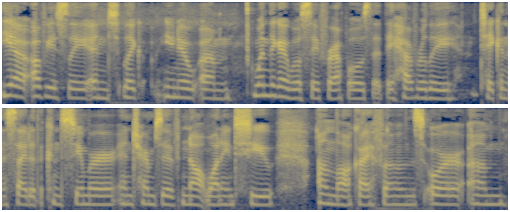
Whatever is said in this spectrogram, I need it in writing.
Yeah, obviously, and like you know, um, one thing I will say for Apple is that they have really taken the side of the consumer in terms of not wanting to unlock iPhones or um,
